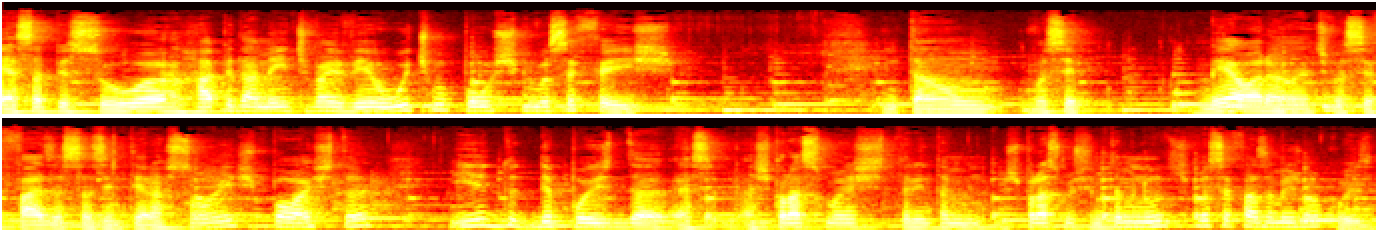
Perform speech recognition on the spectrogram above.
essa pessoa rapidamente vai ver o último post que você fez. Então, você meia hora antes você faz essas interações, posta e depois das as próximas 30, os próximos 30 minutos você faz a mesma coisa.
